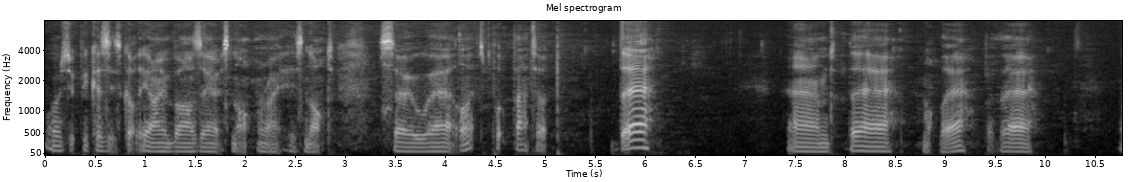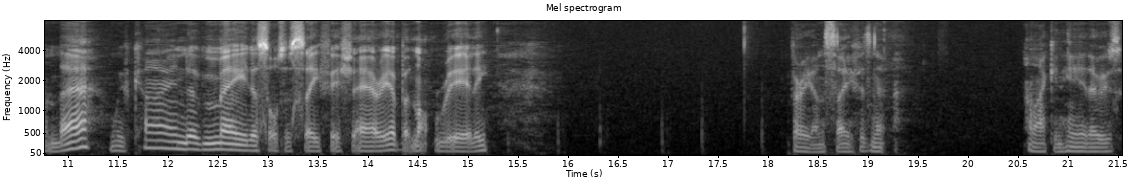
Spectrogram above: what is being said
Or is it because it's got the iron bars there? It's not. Right, it's not. So uh, let's put that up there, and there, not there, but there, and there. We've kind of made a sort of safe-ish area, but not really. Very unsafe, isn't it? and I can hear those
